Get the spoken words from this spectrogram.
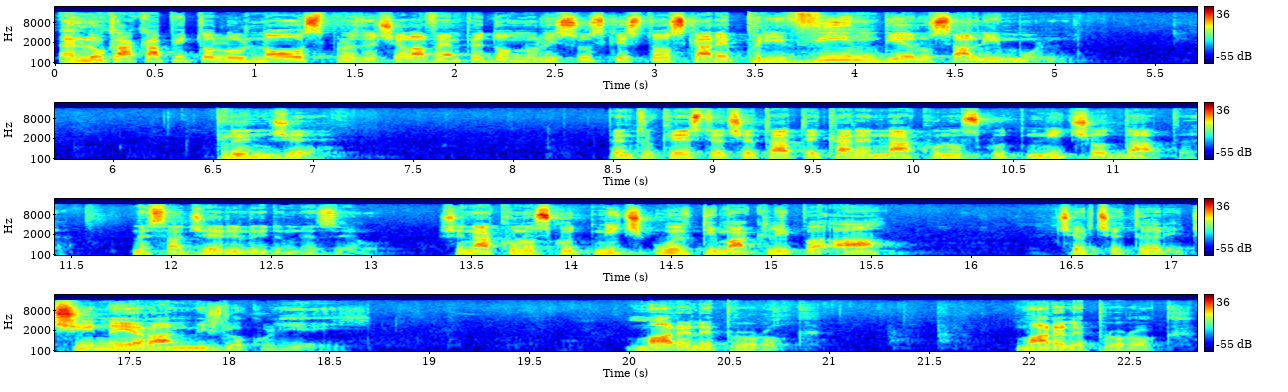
În Luca capitolul 19 îl avem pe Domnul Isus Hristos care privind Ierusalimul plânge pentru că este o cetate care n-a cunoscut niciodată mesagerii lui Dumnezeu și n-a cunoscut nici ultima clipă a cercetării. Cine era în mijlocul ei? Marele proroc. Marele proroc.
